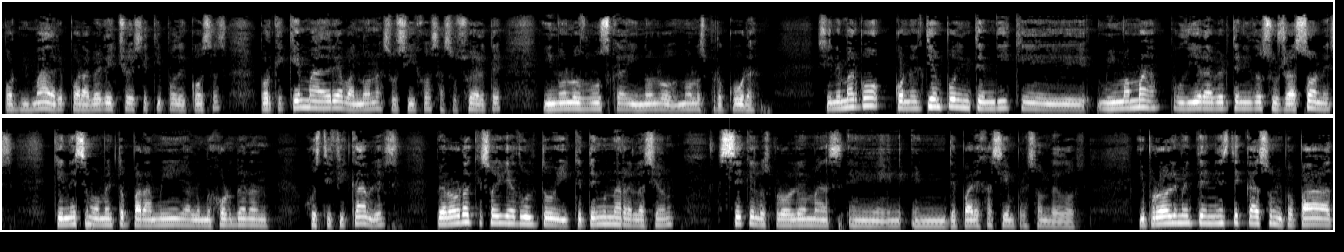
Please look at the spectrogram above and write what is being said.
por mi madre por haber hecho ese tipo de cosas, porque qué madre abandona a sus hijos a su suerte y no los busca y no, no los procura. Sin embargo, con el tiempo entendí que mi mamá pudiera haber tenido sus razones, que en ese momento para mí a lo mejor no eran justificables, pero ahora que soy adulto y que tengo una relación, sé que los problemas eh, de pareja siempre son de dos. Y probablemente en este caso mi papá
